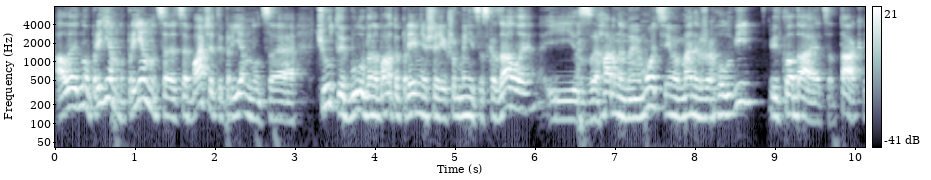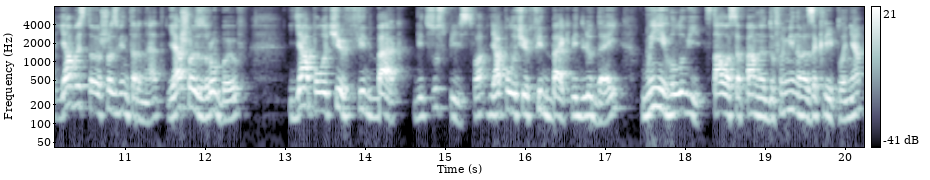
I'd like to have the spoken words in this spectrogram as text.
Але ну, приємно, приємно це, це бачити, приємно це чути. Було б набагато приємніше, якщо б мені це сказали. І з гарними емоціями в мене вже в голові відкладається. Так, я виставив щось в інтернет, я щось зробив. Я отримав фідбек від суспільства, я отримав фідбек від людей. В моїй голові сталося певне дофамінове закріплення.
